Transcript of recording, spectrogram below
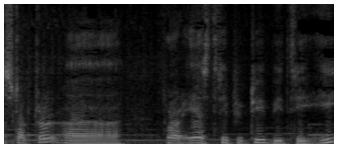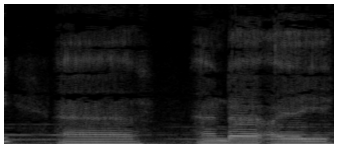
Instructor uh, for AS350 B3E uh, and uh, I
